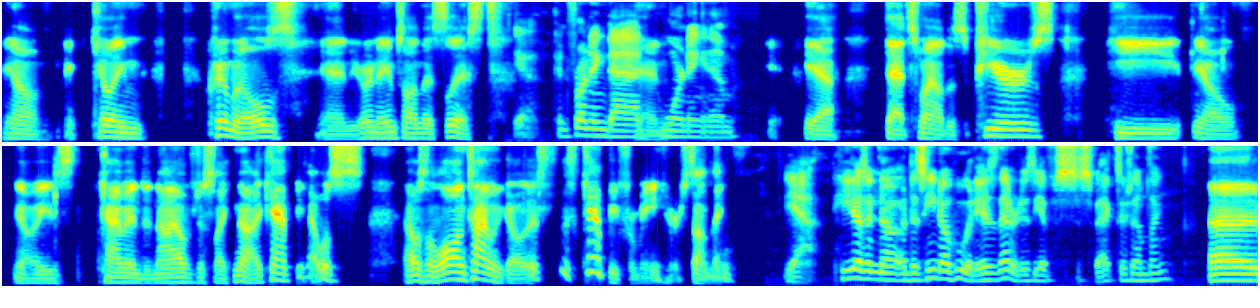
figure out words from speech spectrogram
you know, like killing criminals, and your name's on this list. Yeah. Confronting dad, And- warning him. Yeah. That smile disappears. He, you know, you know, he's kind of in denial of just like, no, it can't be. That was that was a long time ago. This this can't be for me or something. Yeah. He doesn't know. Does he know who it is then, or does he have suspects or something? Uh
